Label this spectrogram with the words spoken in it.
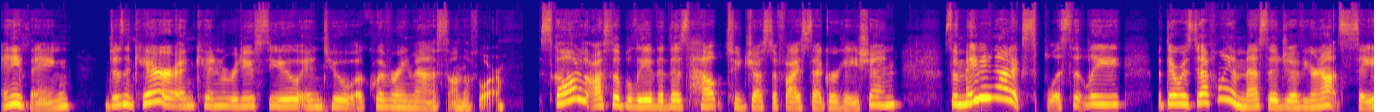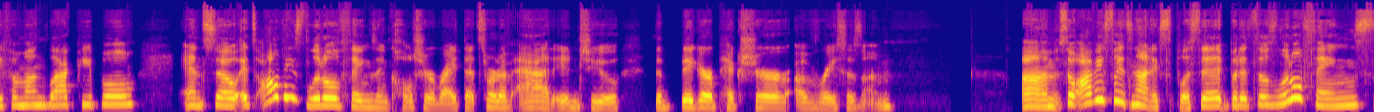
anything. Doesn't care and can reduce you into a quivering mass on the floor. Scholars also believe that this helped to justify segregation. So maybe not explicitly, but there was definitely a message of you're not safe among Black people. And so it's all these little things in culture, right, that sort of add into the bigger picture of racism. Um, so obviously it's not explicit, but it's those little things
